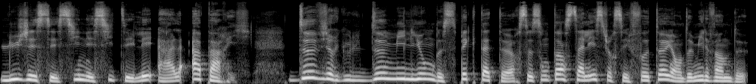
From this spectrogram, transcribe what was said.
l'UGC Ciné-Cité Les Halles à Paris. 2,2 millions de spectateurs se sont installés sur ces fauteuils en 2022.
